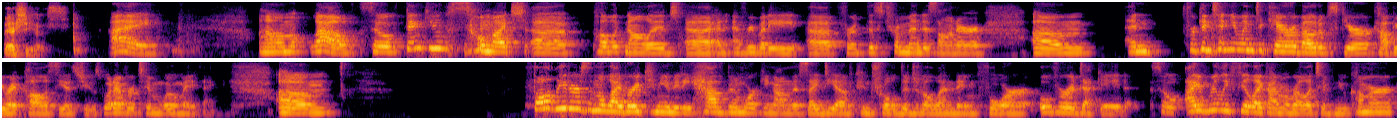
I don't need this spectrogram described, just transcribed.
There she is. Hi. Um, wow. So thank you so much, uh, Public Knowledge uh, and everybody uh, for this tremendous honor um, and for continuing to care about obscure copyright policy issues, whatever Tim Wu may think. Um, thought leaders in the library community have been working on this idea of controlled digital lending for over a decade. So I really feel like I'm a relative newcomer.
